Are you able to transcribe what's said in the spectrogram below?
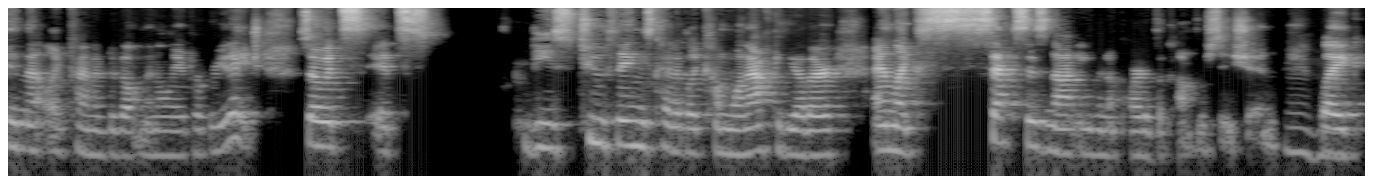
in that like kind of developmentally appropriate age. So it's it's these two things kind of like come one after the other and like sex is not even a part of the conversation. Mm-hmm. Like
